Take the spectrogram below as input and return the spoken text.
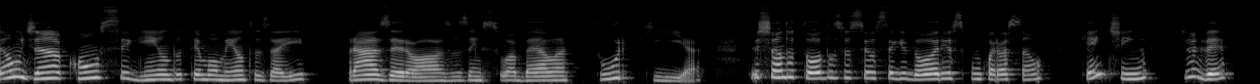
Então, já conseguindo ter momentos aí prazerosos em sua bela Turquia, deixando todos os seus seguidores com o coração quentinho de ver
